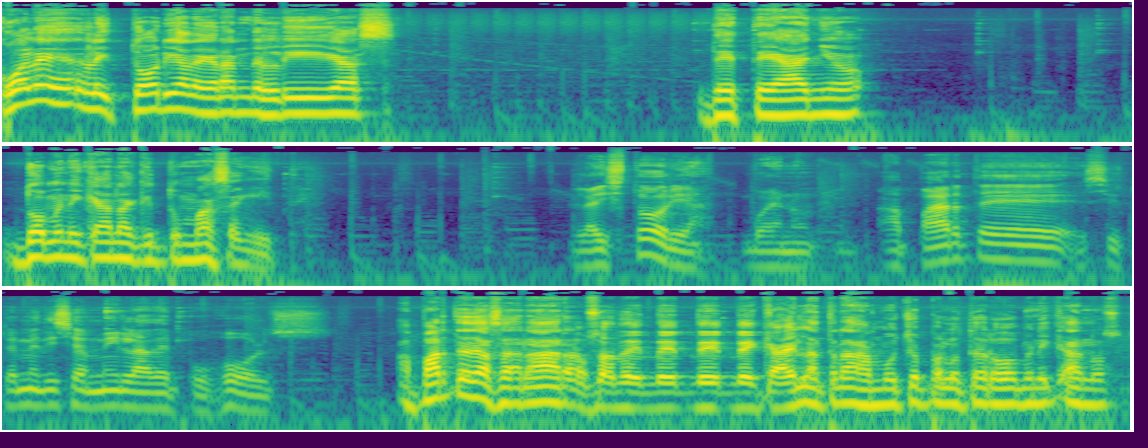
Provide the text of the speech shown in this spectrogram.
¿Cuál es la historia de grandes ligas de este año dominicana que tú más seguiste? La historia, bueno, aparte, si usted me dice a mí la de Pujols, Aparte de azarar, o sea, de, de, de, de caerle atrás a muchos peloteros dominicanos,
